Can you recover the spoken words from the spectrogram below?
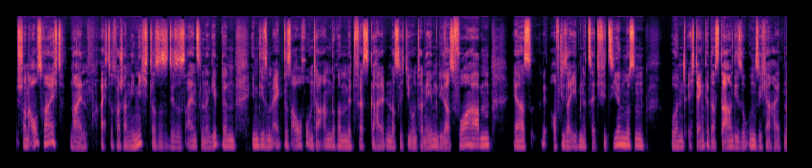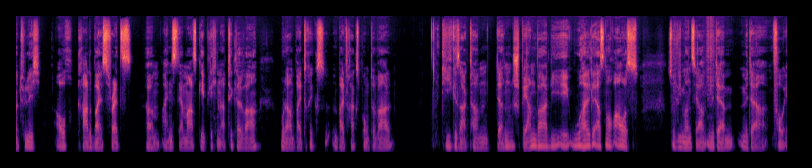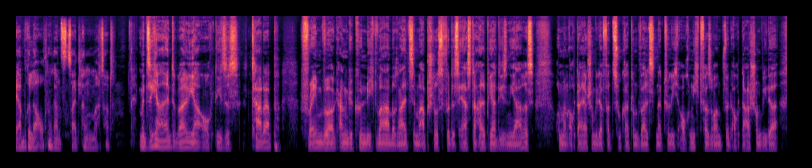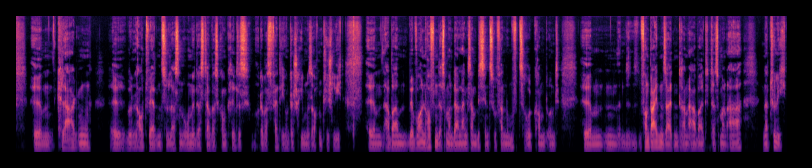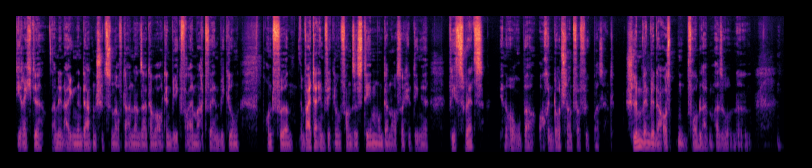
schon ausreicht? Nein, reicht es wahrscheinlich nicht, dass es dieses Einzelne gibt, denn in diesem Act ist auch unter anderem mit festgehalten, dass sich die Unternehmen, die das vorhaben, erst auf dieser Ebene zertifizieren müssen. Und ich denke, dass da diese Unsicherheit natürlich auch gerade bei Threads ähm, eines der maßgeblichen Artikel war oder Beitrags, Beitragspunkte war, die gesagt haben, dann sperren wir die EU halt erst noch aus. So wie man es ja mit der, mit der VR-Brille auch eine ganze Zeit lang gemacht hat. Mit Sicherheit, weil ja auch dieses TADAP-Framework angekündigt war, bereits im Abschluss für das erste Halbjahr diesen Jahres und man auch da ja schon wieder Verzug hat und weil es natürlich auch nicht versäumt wird, auch da schon wieder ähm, Klagen äh, laut werden zu lassen, ohne dass da was Konkretes oder was fertig unterschriebenes auf dem Tisch liegt. Ähm, aber wir wollen hoffen, dass man da langsam ein bisschen zu Vernunft zurückkommt und ähm, von beiden Seiten dran arbeitet, dass man A, natürlich die Rechte an den eigenen Daten schützt und auf der anderen Seite aber auch den Weg frei macht für Entwicklung und für Weiterentwicklung von Systemen und dann auch solche Dinge wie Threads in Europa, auch in Deutschland verfügbar sind. Schlimm, wenn wir da außen vorbleiben. Also äh,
